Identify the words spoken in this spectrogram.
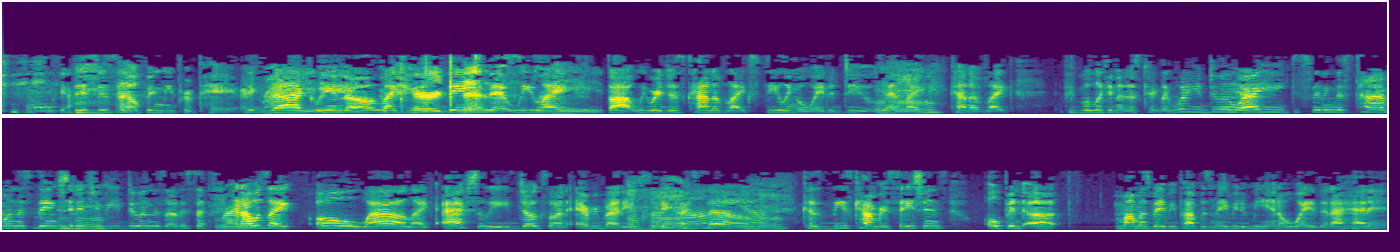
this is helping me prepare. Exactly. You know, like this thing that we right. like thought we were just kind of like stealing away to do, and Mhm. like mm-hmm. kind of like people looking at us like, what are you doing? Why are you spending this time on this thing? Shouldn't you be doing this other stuff? Right. And I was like, oh wow, like actually, jokes on everybody, including Mhm. ourselves, Mhm. because these conversations opened up mama's baby papa's maybe to me in a way that I hadn't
